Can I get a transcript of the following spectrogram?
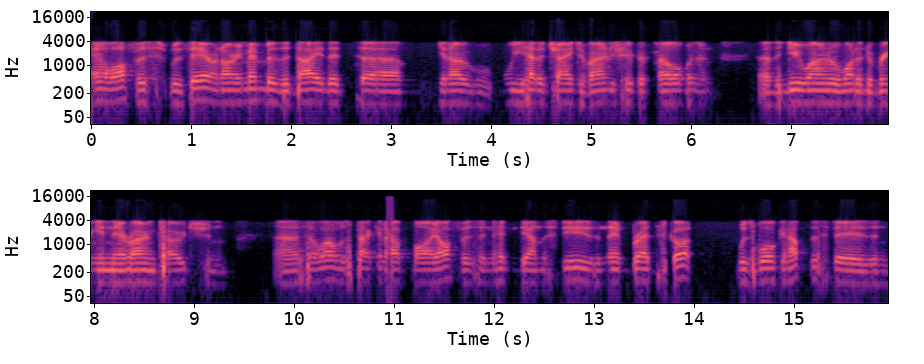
office was there, and I remember the day that uh, you know we had a change of ownership at Melbourne, and uh, the new owner wanted to bring in their own coach, and uh, so I was packing up my office and heading down the stairs, and then Brad Scott was walking up the stairs, and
